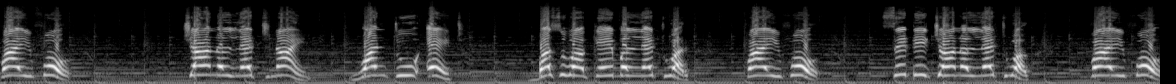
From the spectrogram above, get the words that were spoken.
54 channel net 9, 128, Basava cable network 54, city channel network 54, four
